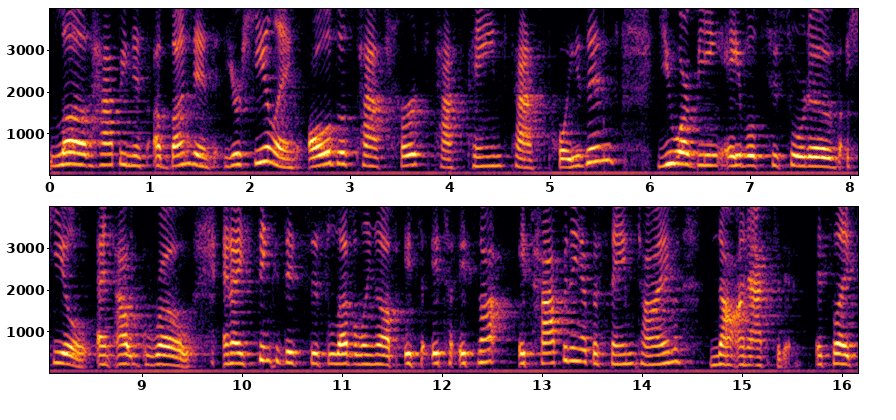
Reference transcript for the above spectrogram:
Love, happiness, abundance, you're healing all of those past hurts, past pains, past poisons. You are being able to sort of heal and outgrow. And I think that it's this leveling up. It's it's it's not it's happening at the same time, not an accident. It's like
